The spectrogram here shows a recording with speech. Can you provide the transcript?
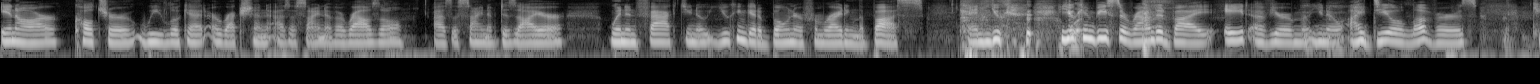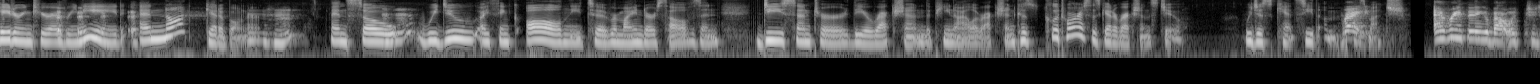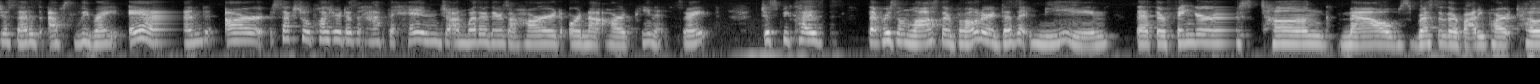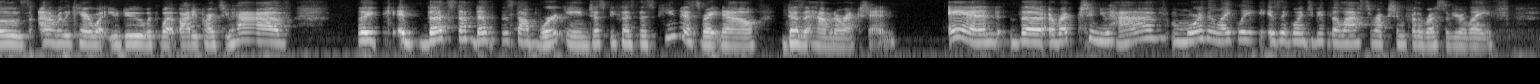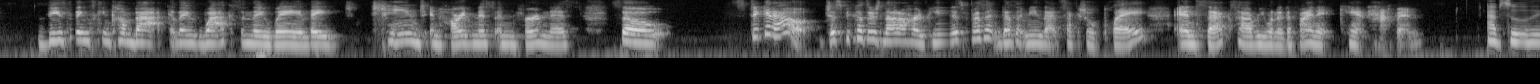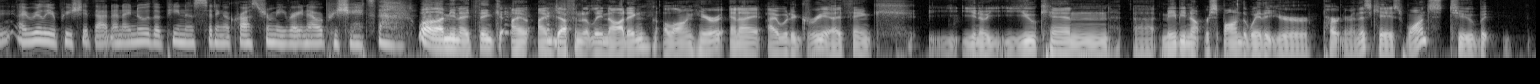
in our culture, we look at erection as a sign of arousal, as a sign of desire when in fact, you know, you can get a boner from riding the bus and you can you can be surrounded by eight of your, you know, ideal lovers catering to your every need and not get a boner. Mm-hmm. And so mm-hmm. we do, I think, all need to remind ourselves and decenter the erection, the penile erection, because clitorises get erections too. We just can't see them right. as much everything about what you just said is absolutely right. And our sexual pleasure doesn't have to hinge on whether there's a hard or not hard penis, right? Just because that person lost their boner doesn't mean that their fingers, tongue, mouths, rest of their body part, toes, I don't really care what you do with what body parts you have. Like it, that stuff doesn't stop working just because this penis right now doesn't have an erection and the erection you have more than likely isn't going to be the last erection for the rest of your life. These things can come back. They wax and they wane. They change in hardness and firmness. So stick it out. Just because there's not a hard penis present doesn't mean that sexual play and sex, however you want to define it, can't happen. Absolutely. I really appreciate that. And I know the penis sitting across from me right now appreciates that. Well, I mean, I think I, am definitely nodding along here. And I, I would agree. I think, you know, you can uh, maybe not respond the way that your partner in this case wants to. But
